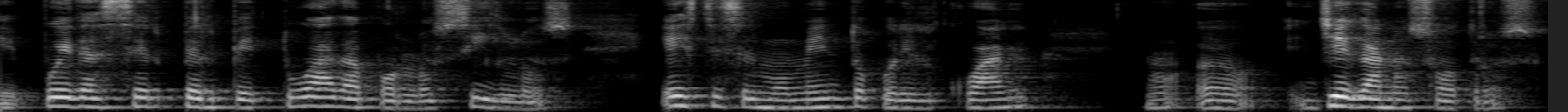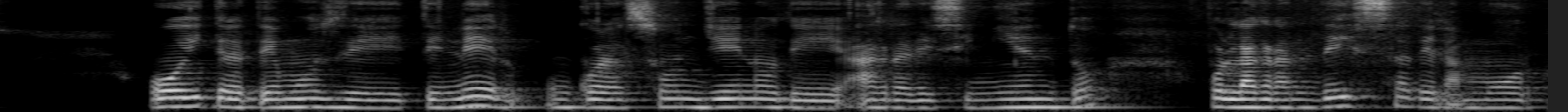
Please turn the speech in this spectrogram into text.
eh, pueda ser perpetuada por los siglos. Este es el momento por el cual eh, llega a nosotros. Hoy tratemos de tener un corazón lleno de agradecimiento por la grandeza del amor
